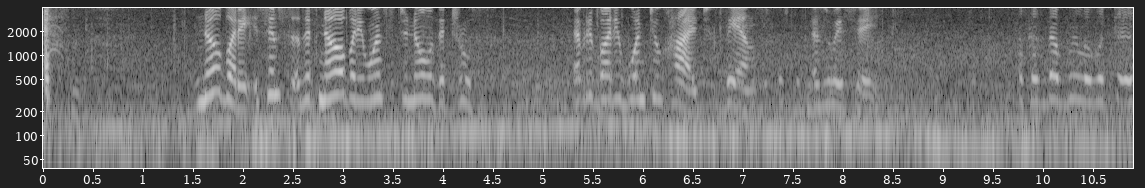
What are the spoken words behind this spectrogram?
nobody, it seems that nobody wants to know the truth. Everybody wants to hide the ends, as we say. А когда было вот э,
